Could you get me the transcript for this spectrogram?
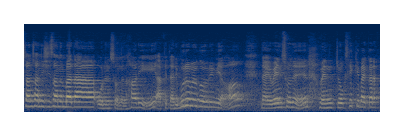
천천히 시선은 바다 오른손은 허리 앞에 다리 무릎을 구부리며 나의 왼손은 왼쪽 새끼발가락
